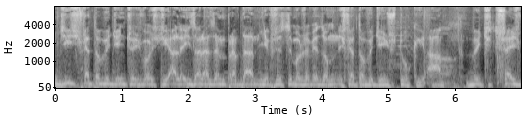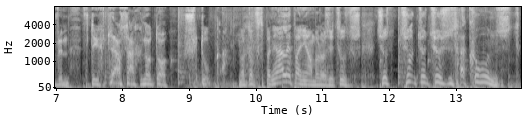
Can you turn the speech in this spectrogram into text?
Dziś Światowy Dzień Trzeźwości, ale i zarazem, prawda, nie wszyscy może wiedzą Światowy Dzień Sztuki, a być trzeźwym w tych czasach, no to sztuka. No to wspaniale, panie Ambroży, cóż, cóż, cóż, cóż, cóż za kunszt.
